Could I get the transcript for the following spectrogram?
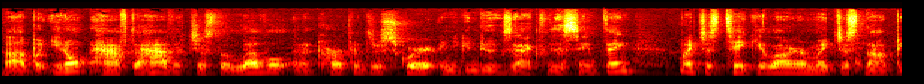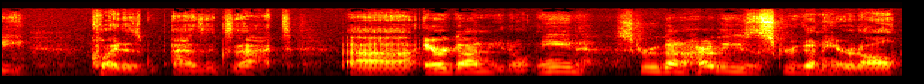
Uh, but you don't have to have it. Just a level and a carpenter square, and you can do exactly the same thing. Might just take you longer, might just not be quite as, as exact. Uh, air gun, you don't need. Screw gun, I hardly use the screw gun here at all.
